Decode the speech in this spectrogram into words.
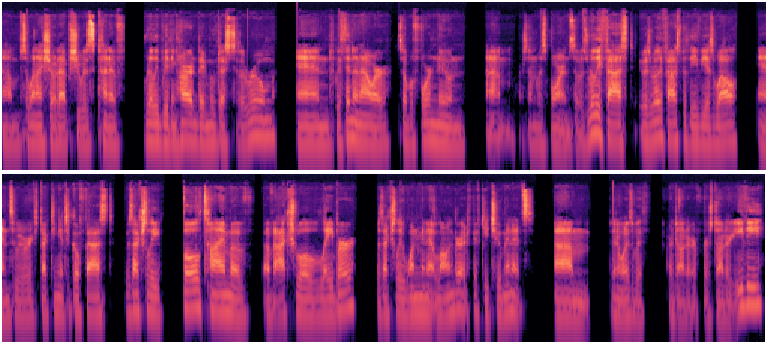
Um, so when I showed up, she was kind of really breathing hard. They moved us to the room, and within an hour, so before noon, um, our son was born. So it was really fast. It was really fast with Evie as well. And so we were expecting it to go fast. It was actually full time of, of actual labor it was actually one minute longer at 52 minutes um, than it was with our daughter, first daughter, Evie,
